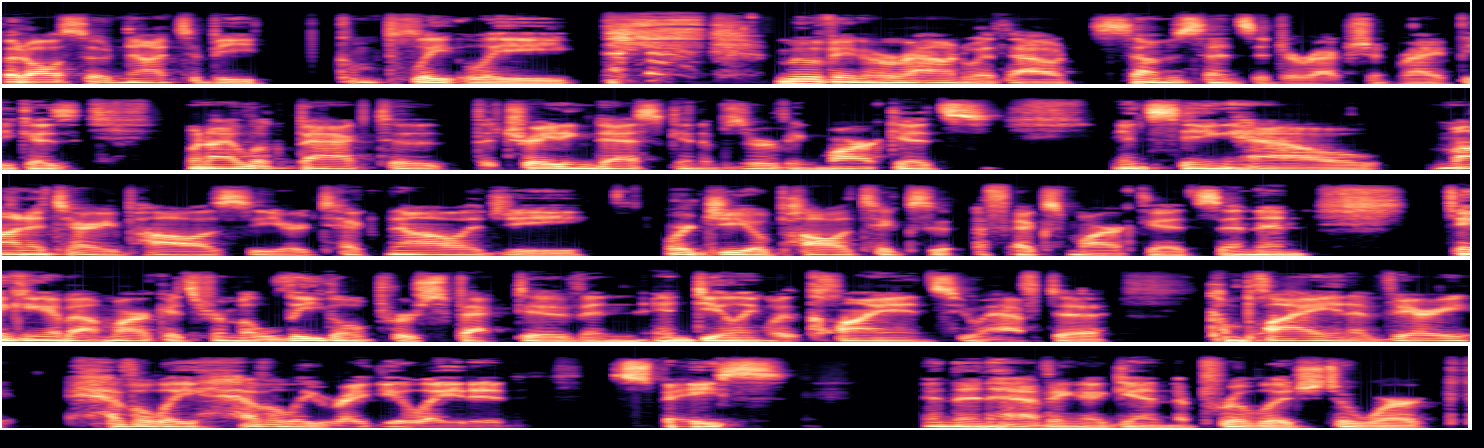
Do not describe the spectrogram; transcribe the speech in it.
but also not to be completely moving around without some sense of direction, right? Because when I look back to the trading desk and observing markets and seeing how monetary policy or technology or geopolitics affects markets, and then thinking about markets from a legal perspective and, and dealing with clients who have to comply in a very heavily, heavily regulated space and then having again the privilege to work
